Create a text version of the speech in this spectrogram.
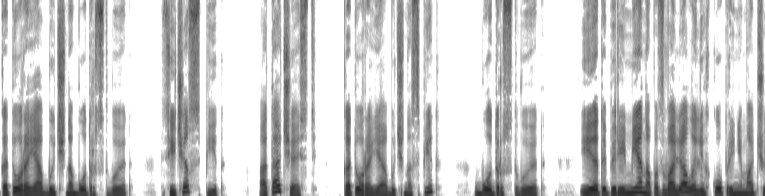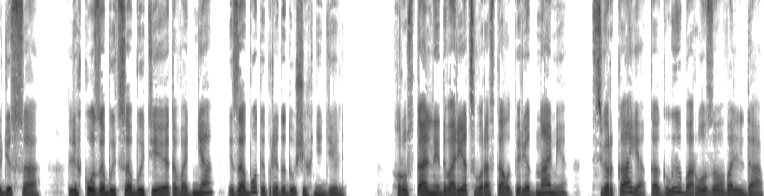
которая обычно бодрствует, сейчас спит, а та часть, которая обычно спит, бодрствует. И эта перемена позволяла легко принимать чудеса, легко забыть события этого дня и заботы предыдущих недель. Хрустальный дворец вырастал перед нами, сверкая, как глыба розового льда.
